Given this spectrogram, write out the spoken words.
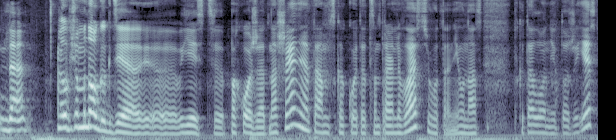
Да. В общем, много где э, есть похожие отношения там с какой-то центральной властью. Вот они у нас в Каталонии тоже есть.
